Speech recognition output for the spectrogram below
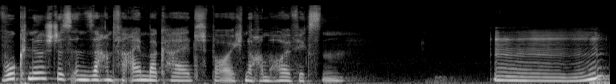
Wo knirscht es in Sachen Vereinbarkeit bei euch noch am häufigsten? Mhm.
